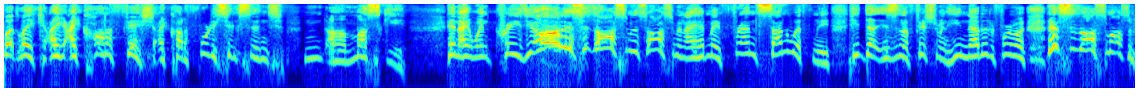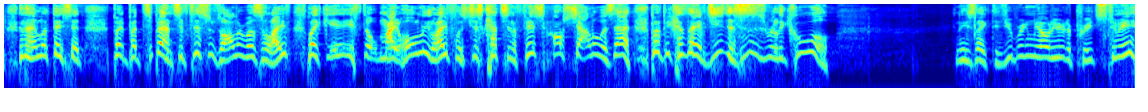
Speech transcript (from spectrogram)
But like, I, I caught a fish. I caught a 46 inch uh, muskie. And I went crazy. Oh, this is awesome. This is awesome. And I had my friend's son with me. He isn't a fisherman. He netted it for me. This is awesome, awesome. And I looked, I said, but, but Spence, if this was all there was to life, like if the, my only life was just catching a fish, how shallow is that? But because I have Jesus, this is really cool. And he's like, Did you bring me out here to preach to me?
